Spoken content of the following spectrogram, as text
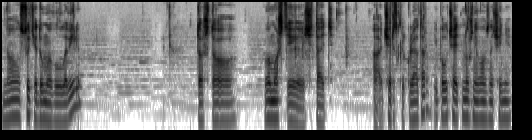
Но суть, я думаю, вы уловили. То, что вы можете считать а, через калькулятор и получать нужные вам значения.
